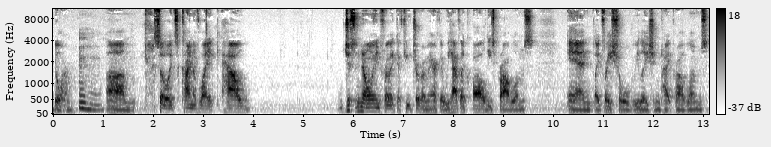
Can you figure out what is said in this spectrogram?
dorm. Mm-hmm. Um, so it's kind of like how just knowing for like the future of America, we have like all these problems and like racial relation type problems,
